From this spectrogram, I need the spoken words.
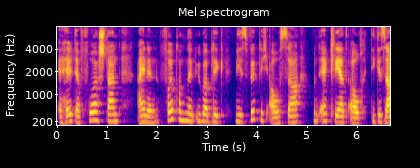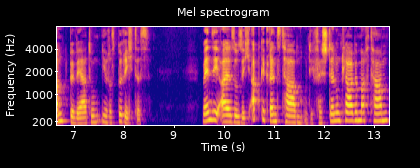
erhält der Vorstand einen vollkommenen Überblick, wie es wirklich aussah und erklärt auch die Gesamtbewertung Ihres Berichtes. Wenn Sie also sich abgegrenzt haben und die Feststellung klar gemacht haben,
